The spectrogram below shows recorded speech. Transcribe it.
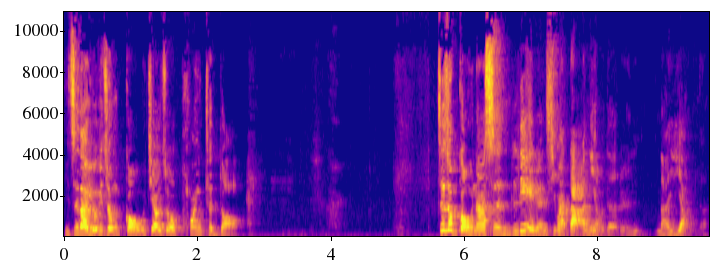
你知道有一种狗叫做 Point Dog，这种狗呢是猎人喜欢打鸟的人来养的。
